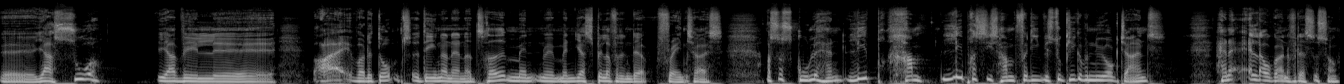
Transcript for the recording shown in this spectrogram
øh, jeg er sur, jeg vil, øh, ej, hvor er det dumt, det ene og det andet og tredje, men, men- men jeg spiller for den der franchise. Og så skulle han, lige ham, lige præcis ham, fordi hvis du kigger på New York Giants, han er altafgørende for deres sæson.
